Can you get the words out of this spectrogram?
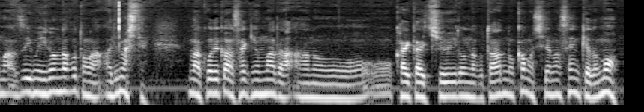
まあ、随分いろんなことがありまして、まあ、これから先もまだあの開会中いろんなことあるのかもしれませんけども、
